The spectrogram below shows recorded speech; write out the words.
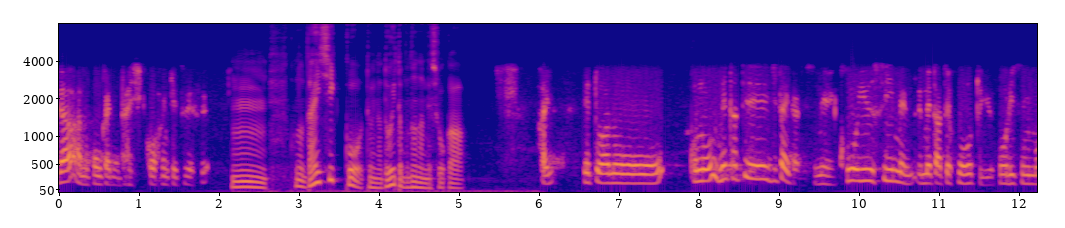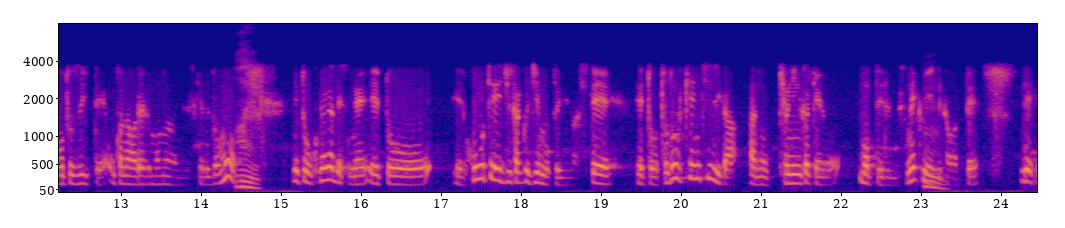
が、はい、あの今回の大執行判決です。うん。この大執行というのはどういったものなんでしょうか？はい。えっとあのこの埋め立て自体がですね公有水面埋め立て法という法律に基づいて行われるものなんですけれども、はい、えっと、これがですね、えっと、法定受託事務といいまして、えっと、都道府県知事があの許認可権を持っているんですね、国に代わって。うん、で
